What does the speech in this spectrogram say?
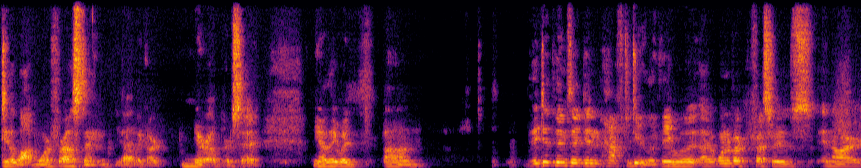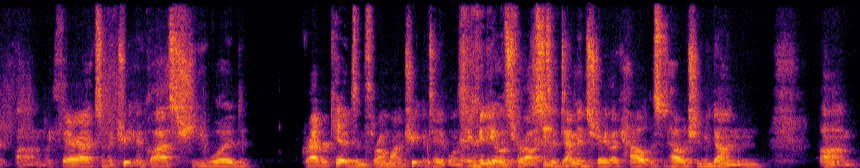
did a lot more for us than Yeah. like our neuro per se. You know, they would um, they did things they didn't have to do. Like they would, uh, one of our professors in our um, like TherEx and like treatment class, she would grab her kids and throw them on a treatment table and take videos for us to demonstrate like how this is how it should be done. And, um,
